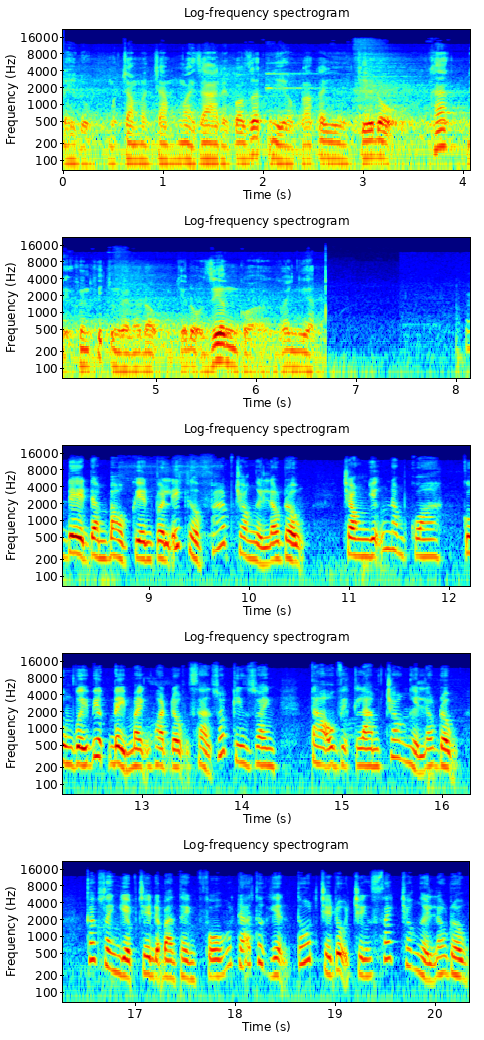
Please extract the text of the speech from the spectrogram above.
đầy đủ 100%. Ngoài ra thì có rất nhiều các cái chế độ khác để khuyến khích cho người lao động, chế độ riêng của doanh nghiệp. Để đảm bảo quyền và lợi ích hợp pháp cho người lao động, trong những năm qua, cùng với việc đẩy mạnh hoạt động sản xuất kinh doanh, tạo việc làm cho người lao động, các doanh nghiệp trên địa bàn thành phố đã thực hiện tốt chế độ chính sách cho người lao động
